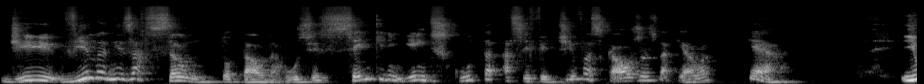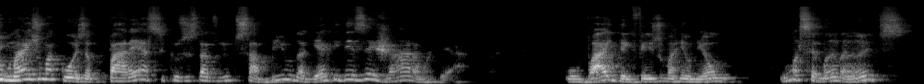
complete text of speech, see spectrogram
de vilanização total da Rússia, sem que ninguém discuta as efetivas causas daquela guerra. E mais uma coisa, parece que os Estados Unidos sabiam da guerra e desejaram a guerra. O Biden fez uma reunião uma semana antes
